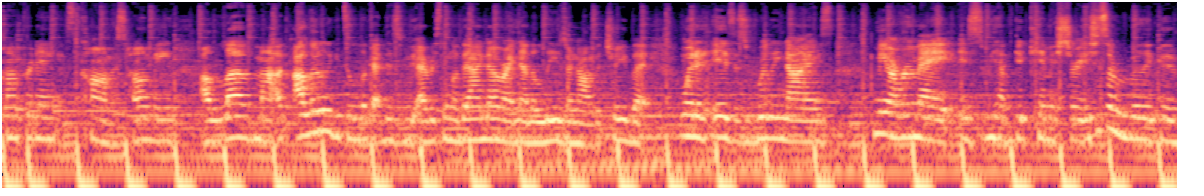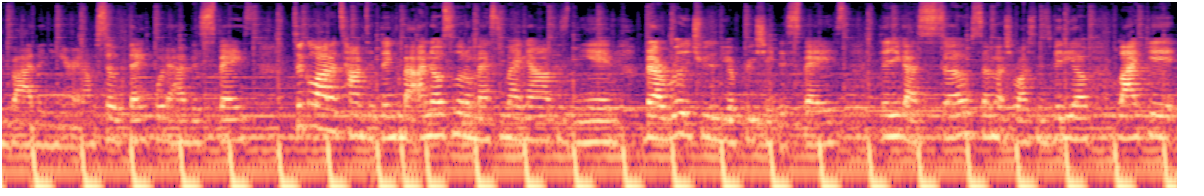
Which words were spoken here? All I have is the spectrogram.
comforting, it's calm, it's homey. I love my, I literally get to look at this view every single day. I know right now the leaves are not on the tree, but when it is, it's really nice. Me and my roommate, is we have good chemistry. It's just a really good vibe in here. And I'm so thankful to have this space. Took a lot of time to think about. I know it's a little messy right now because of the end, but I really truly do appreciate this space. Thank you guys so, so much for watching this video. Like it,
